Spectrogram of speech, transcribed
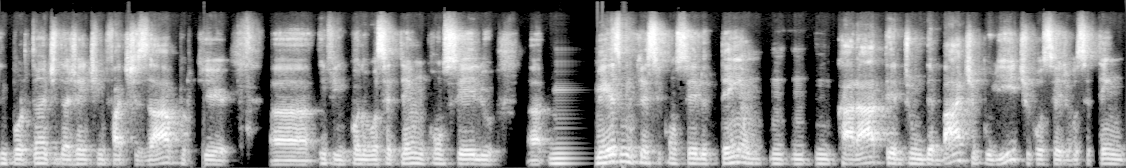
importante da gente enfatizar, porque, uh, enfim, quando você tem um conselho, uh, mesmo que esse conselho tenha um, um, um, caráter de um debate político, ou seja, você tem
